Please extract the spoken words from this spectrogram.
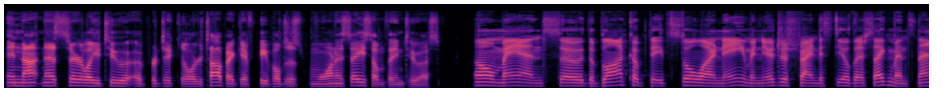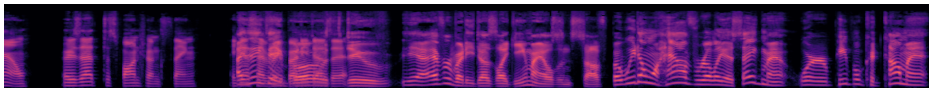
and not necessarily to a particular topic if people just want to say something to us. Oh man, so the block update stole our name and you're just trying to steal their segments now. Or is that the Spawn Chunks thing? I I, think they both does it. do. Yeah, everybody does like emails and stuff, but we don't have really a segment where people could comment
